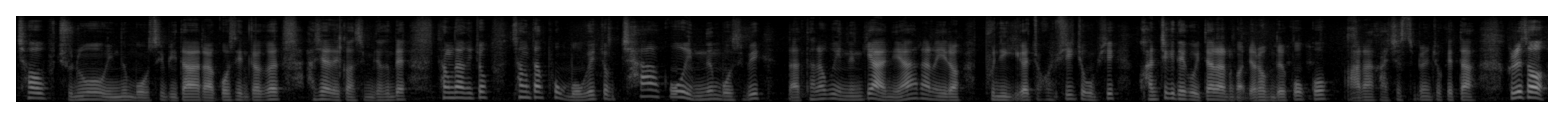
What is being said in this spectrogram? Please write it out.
쳐주고 있는 모습이다라고 생각을 하셔야 될 것 같습니다. 근데 상당히 좀 상당폭 목에 좀 차고 있는 모습이 나타나고 있는 게 아니야라는 이런 분위기가 조금씩 조금씩 관측이 되고 있다라는 것 여러분들 꼭꼭 알아가셨으면 좋겠다. 그래서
